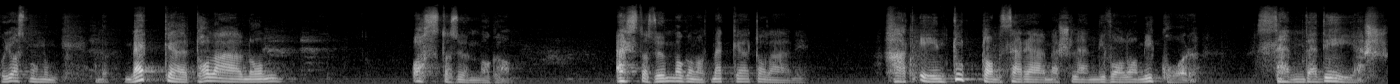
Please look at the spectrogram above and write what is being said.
hogy azt mondom, meg kell találnom azt az önmagam. Ezt az önmagamat meg kell találni. Hát én tudtam szerelmes lenni valamikor, szenvedélyes.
